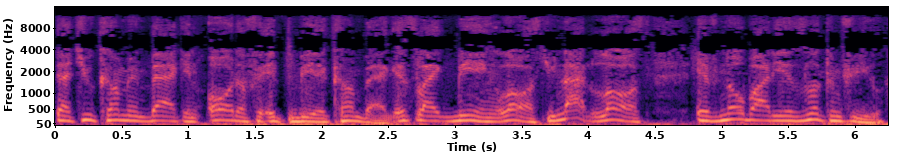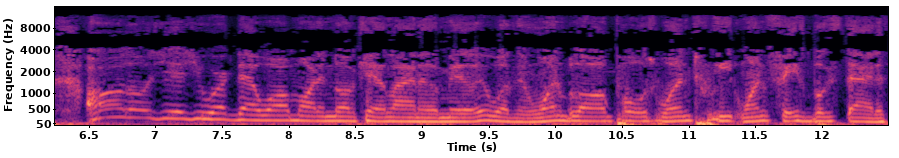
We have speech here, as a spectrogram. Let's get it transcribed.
that you coming back in order for it to be a comeback. It's like being lost. You're not lost if nobody is looking for you. All those years you worked at Walmart in North Carolina, Amil, it wasn't one blog post, one tweet, one Facebook status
